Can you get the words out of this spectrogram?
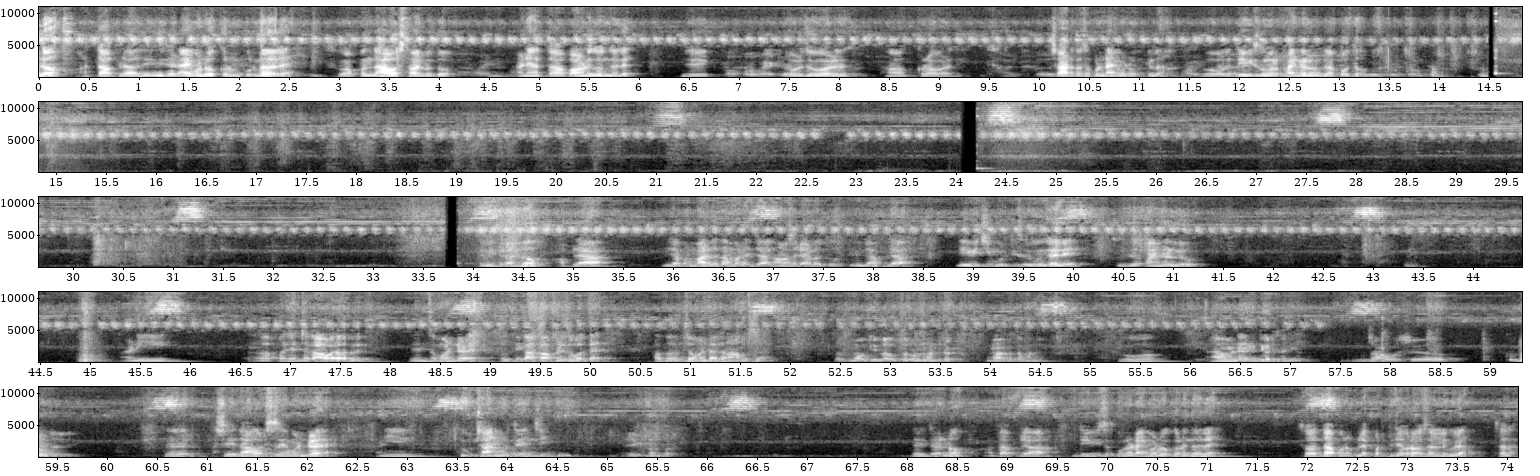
मित्रांनो आता आपल्या देवीचं डायमंड वर्क करून पूर्ण झालंय. सो आपण दहा वाजता आलो होतो. आणि आता पावणे दोन झाले म्हणजे जवळजवळ हा अकरा चार तास आपण डायमंड वर्क केलं. देवीचं तुम्हाला फायनल लुक दाखवतो थांब. तर मित्रांनो आपल्या म्हणजे आपण मार्गदामाने ज्या कामासाठी आलो होतो ती म्हणजे आपल्या देवीची मूर्ती सजवून झाली. तुझं फायनल लुक आणि आपण ज्यांच्या गावाला आलोय ज्यांचं मंडळ आहे तो ते काका आपल्यासोबत आहेत. काका तुमच्या मंडळाचं नाव कसं? पद्मावती नवतरुण मंडळ मार्गदर्शनाने तो हा मंडळ किती वर्ष झाली दहा वर्ष कमी झाली. तर असे दहा वर्षाचं हे मंडळ आहे. आणि खूप छान मूर्ती यांची. एक नंबर. तर मित्रांनो आता आपल्या देवीचं पूर्ण डायमंड वर्क करून झालंय. सो आता आपण आपल्या परतीच्या प्रवासाला निघूया. चला.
